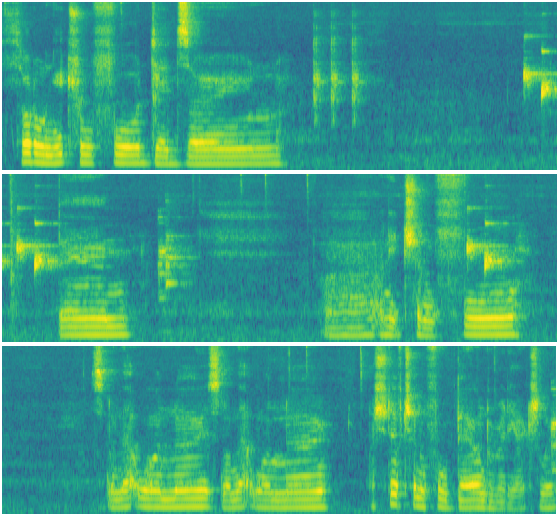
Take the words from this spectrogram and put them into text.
Throttle neutral for dead zone. Bam. Uh, I need channel 4. It's on that one, no. It's on that one, no. I should have channel 4 bound already, actually.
